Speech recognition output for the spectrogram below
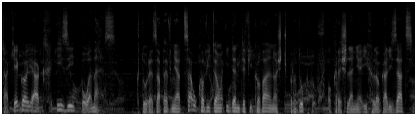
takiego jak Easy WMS, które zapewnia całkowitą identyfikowalność produktów, określenie ich lokalizacji,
